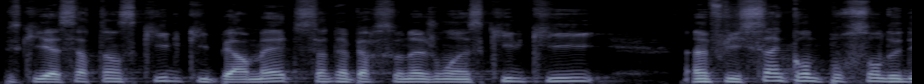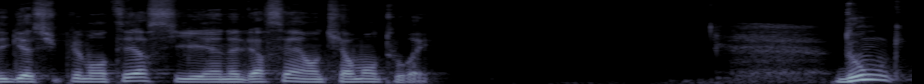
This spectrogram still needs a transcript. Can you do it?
parce qu'il y a certains skills qui permettent, certains personnages ont un skill qui inflige 50% de dégâts supplémentaires si un adversaire est entièrement entouré. Donc,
